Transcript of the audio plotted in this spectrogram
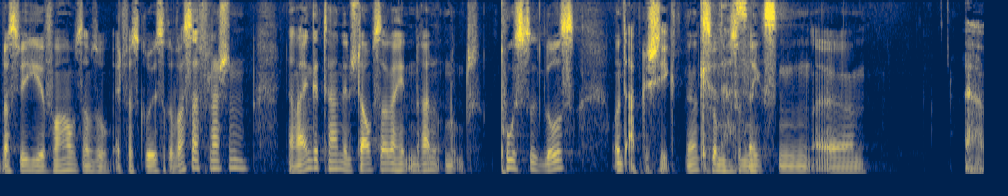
was wir hier vorhaben, haben so etwas größere Wasserflaschen da reingetan, den Staubsauger hinten dran und, und pustet los und abgeschickt ne, zum, zum nächsten äh, äh,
